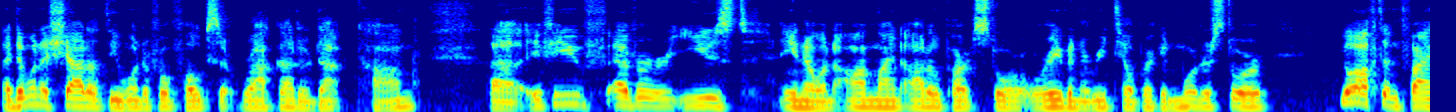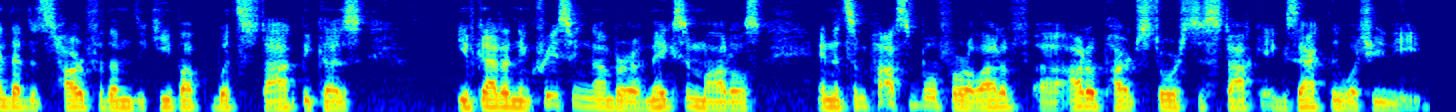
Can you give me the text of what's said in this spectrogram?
I do want to shout out the wonderful folks at RockAuto.com. Uh, if you've ever used, you know, an online auto parts store or even a retail brick and mortar store, you'll often find that it's hard for them to keep up with stock because you've got an increasing number of makes and models, and it's impossible for a lot of uh, auto parts stores to stock exactly what you need.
